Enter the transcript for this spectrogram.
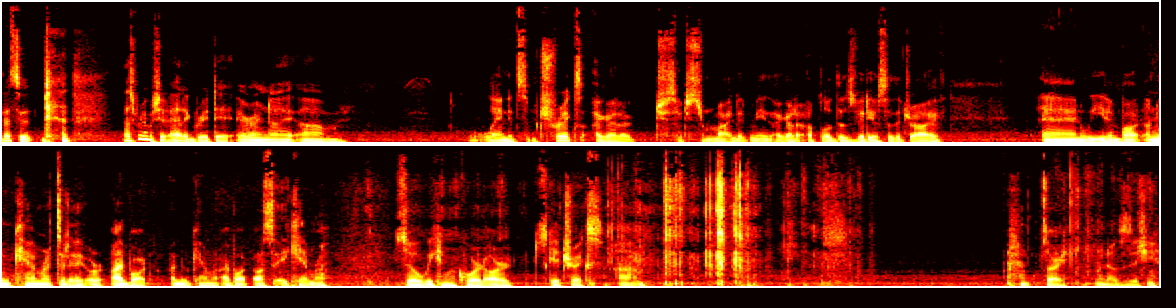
That's it. That's pretty much it. I had a great day. Aaron and I um landed some tricks. I gotta just it just reminded me I gotta upload those videos to the drive. And we even bought a new camera today, or I bought a new camera. I bought us a camera so we can record our skate tricks. Um, sorry, my nose is itchy.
